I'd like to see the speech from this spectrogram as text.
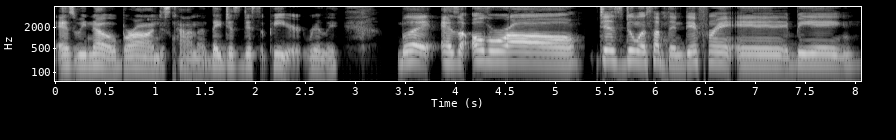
as we know, Braun just kind of they just disappeared really. But as an overall, just doing something different and being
